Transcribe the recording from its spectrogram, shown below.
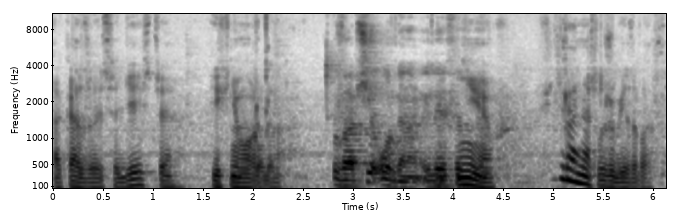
оказывать содействие ихним органам. Вообще органом или Не, Федеральная служба безопасности.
